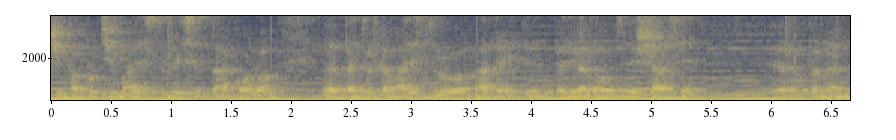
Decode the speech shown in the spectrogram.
și papucii maestrului sunt acolo, pentru că maestru a trăit în perioada 86 până în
